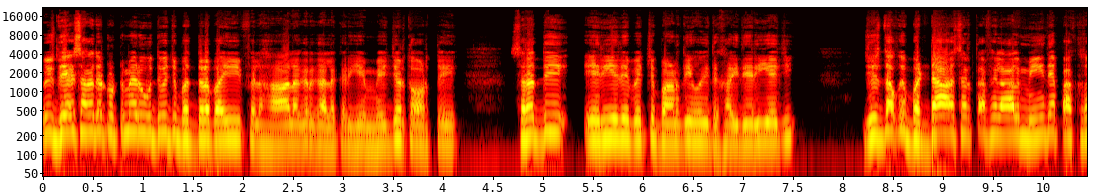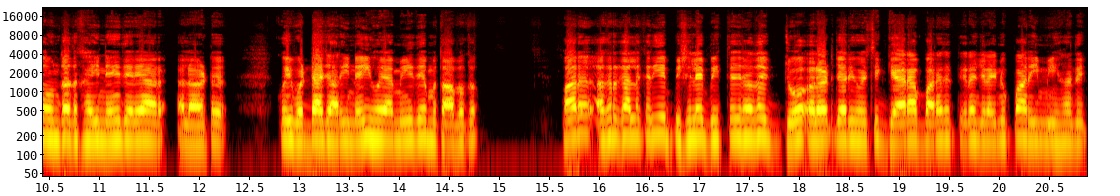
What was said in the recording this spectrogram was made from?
ਤੁਸੀਂ ਦੇਖ ਸਕਦੇ ਹੋ ਟੁੱਟਵੇਂ ਰੂਪ ਦੇ ਵਿੱਚ ਬੱਦਲਬਾਈ, ਫਿਲਹਾਲ ਅਗਰ ਗੱਲ ਕਰੀਏ ਮੇਜਰ ਤੌਰ ਤੇ ਸਰਹੱਦੀ ਏਰੀਏ ਦੇ ਵਿੱਚ ਬਣਦੀ ਹੋਈ ਦਿਖਾਈ ਦੇ ਰਹੀ ਹੈ ਜੀ। ਜਿਸ ਦਾ ਕੋਈ ਵੱਡਾ ਅਸਰ ਤਾਂ ਫਿਲਹਾਲ ਮੀਂਹ ਦੇ ਪੱਖ ਤੋਂ ਹੁੰਦਾ ਦਿਖਾਈ ਨਹੀਂ ਦੇ ਰਿਹਾ। ਅਲਰਟ ਕੋਈ ਵੱਡਾ ਜਾਰੀ ਨਹੀਂ ਹੋਇਆ ਮੀਂਹ ਦੇ ਮੁਤਾਬਕ। ਪਰ ਅਗਰ ਗੱਲ ਕਰੀਏ ਪਿਛਲੇ ਬੀਤੇ ਦਿਨਾਂ ਦਾ ਜੋ ਅਲਰਟ ਜਾਰੀ ਹੋਏ ਸੀ 11 12 ਤੇ 13 ਜੁਲਾਈ ਨੂੰ ਭਾਰੀ ਮੀਂਹਾਂ ਦੇ।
